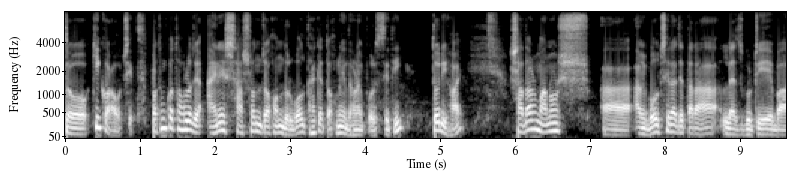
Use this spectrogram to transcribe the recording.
তো কি করা উচিত? প্রথম কথা হলো যে, আইনের শাসন যখন দুর্বল থাকে, তখন এই ধরনের পরিস্থিতি তৈরি হয়। সাধারণ মানুষ আমি বলছি না যে তারা লেজ গুটিয়ে বা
